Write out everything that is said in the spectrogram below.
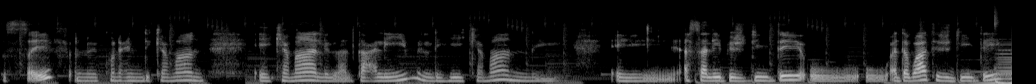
بالصيف إنه يكون عندي كمان إيه، كمال للتعليم اللي هي كمان إيه، أساليب جديدة وأدوات جديدة.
